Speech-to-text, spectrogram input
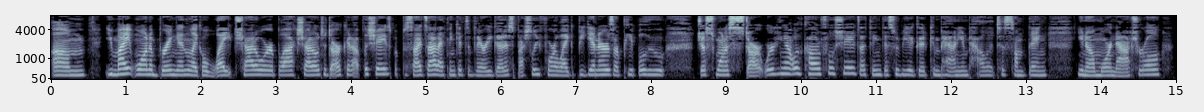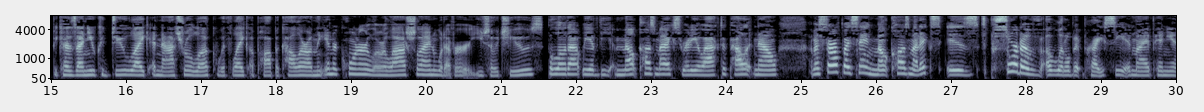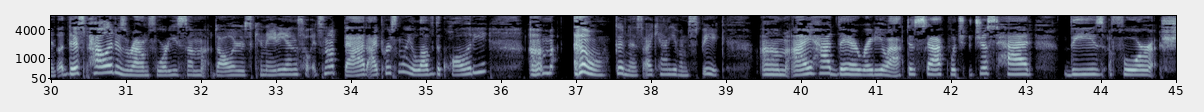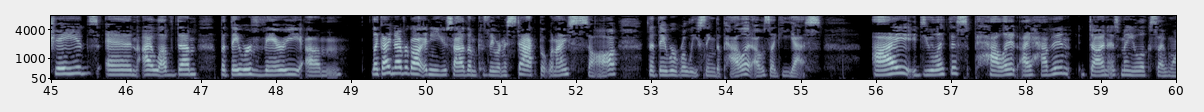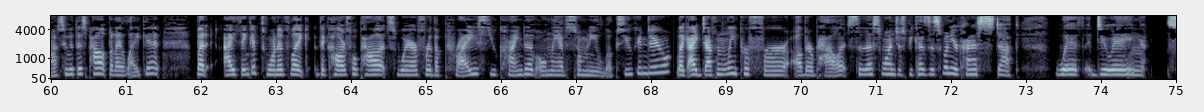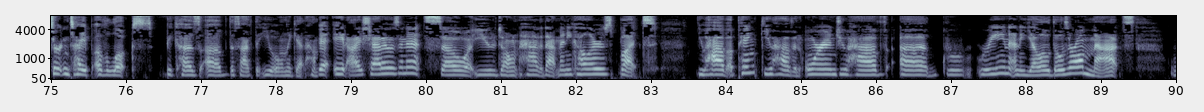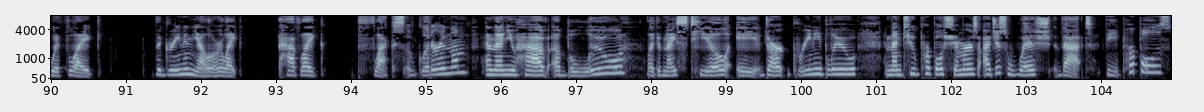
Um, you might want to bring in like a white shadow or a black shadow to darken up the shades, but besides that, I think it's very good, especially for like beginners or people who just want to start working out with colorful shades. I think this would be a good companion palette to something, you know, more natural, because then you could do like a natural look with like a pop of color on the inner corner, lower lash line, whatever you so choose. Below that, we have the Melt Cosmetics Radioactive palette. Now, I'm going to start off by saying Melt Cosmetics is sort of a little bit pricey in my opinion. This palette is around 40 some dollars Canadian, so it's not bad. I personally love the quality. Um, oh goodness, I can't even speak. Um, I had their radioactive stack, which just had these four shades and I loved them, but they were very, um, like I never got any use out of them because they were in a stack, but when I saw that they were releasing the palette, I was like, yes. I do like this palette. I haven't done as many looks as I want to with this palette, but I like it. But I think it's one of like the colorful palettes where for the price, you kind of only have so many looks you can do. Like I definitely prefer other palettes to this one just because this one you're kind of stuck with doing certain type of looks because of the fact that you only get, get eight eyeshadows in it, so you don't have that many colors, but you have a pink, you have an orange, you have a green and a yellow. Those are all mattes with like the green and yellow are like have like flecks of glitter in them. And then you have a blue, like a nice teal, a dark greeny blue, and then two purple shimmers. I just wish that the purples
